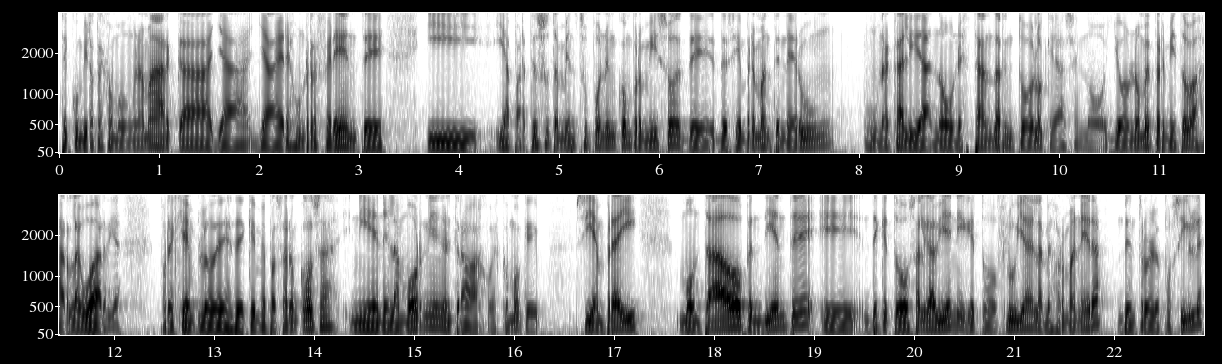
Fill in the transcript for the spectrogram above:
te conviertes como en una marca, ya, ya eres un referente, y, y aparte eso también supone un compromiso de, de siempre mantener un, una calidad, ¿no? Un estándar en todo lo que haces, ¿no? Yo no me permito bajar la guardia. Por ejemplo, desde que me pasaron cosas, ni en el amor ni en el trabajo. Es como que siempre ahí montado, pendiente eh, de que todo salga bien y que todo fluya de la mejor manera, dentro de lo posible,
